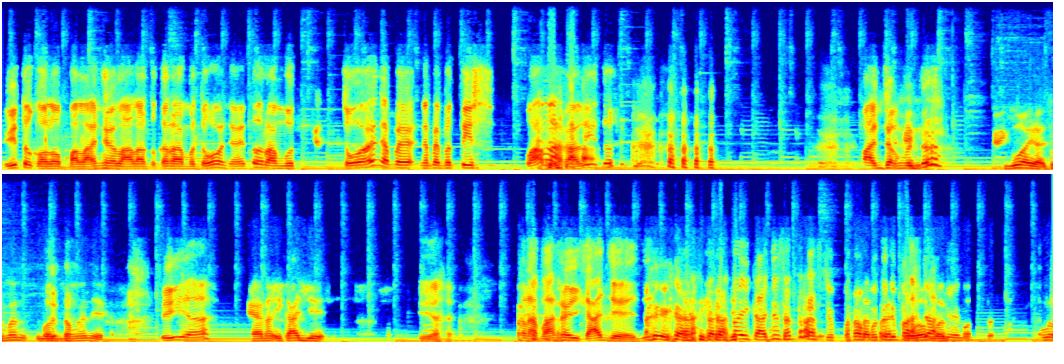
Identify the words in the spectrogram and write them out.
itu kalau palanya Lala tuh karena sama cowoknya itu rambut cowoknya nyampe nyampe betis Lala kali itu panjang bener Kayak gua ya, cuman gondrong aja. ya. iya Kayak anak IKJ. iya kenapa anak IKJ aja Ternyata IKJ stres cup rambutnya dipanjangin. Lu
